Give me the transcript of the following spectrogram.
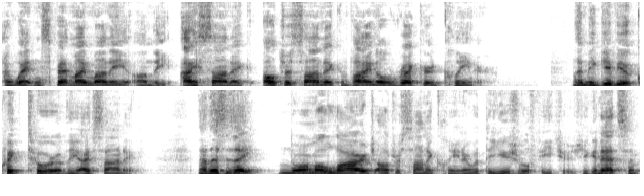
I went and spent my money on the iSonic Ultrasonic Vinyl Record Cleaner. Let me give you a quick tour of the iSonic. Now this is a normal large ultrasonic cleaner with the usual features. You can add some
